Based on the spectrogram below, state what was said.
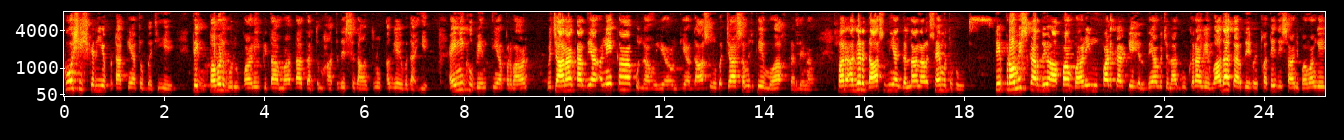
ਕੋਸ਼ਿਸ਼ ਕਰੀਏ ਪਟਾਕਿਆਂ ਤੋਂ ਬਚੀਏ ਤੇ ਪਵਨ ਗੁਰੂ, ਪਾਣੀ ਪਿਤਾ, ਮਾਤਾ, ਧਰਤ ਮਹੱਤ ਦੇ ਸਿਧਾਂਤ ਨੂੰ ਅੱਗੇ ਵਧਾਈਏ। ਐਨੀ ਕੁ ਬੇਨਤੀਆਂ ਪ੍ਰਵਾਨ ਵਿਚਾਰਾਂ ਕਰਦਿਆਂ ਅਨੇਕਾਂ ਭੁੱਲਾਂ ਹੋਈਆਂ ਉਨਕੀਆਂ ਦਾਸ ਨੂੰ ਬੱਚਾ ਸਮਝ ਕੇ ਮੁਆਫ ਕਰ ਦੇਣਾ। ਪਰ ਅਗਰ ਦਾਸ ਦੀਆਂ ਗੱਲਾਂ ਨਾਲ ਸਹਿਮਤ ਹੋ ਤੇ ਪ੍ਰੋਮਿਸ ਕਰਦੇ ਹੋ ਆਪਾਂ ਬਾਣੀ ਨੂੰ ਪੜ ਕਰਕੇ ਹਿਰਦਿਆਂ ਵਿੱਚ ਲਾਗੂ ਕਰਾਂਗੇ, ਵਾਅਦਾ ਕਰਦੇ ਹੋਏ ਫਤਿਹ ਦੀ ਸਾਂਝ ਪਾਵਾਂਗੇ।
